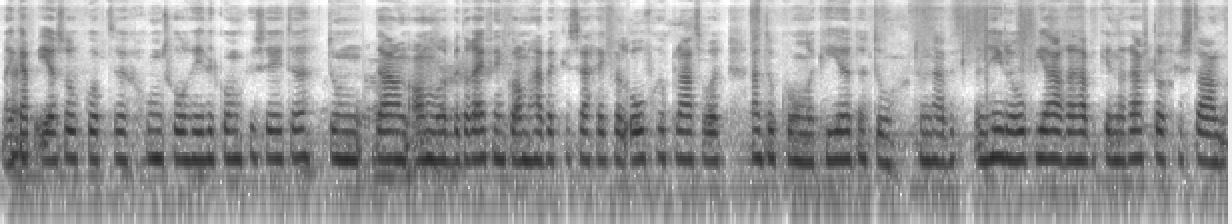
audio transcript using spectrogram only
Maar ik heb eerst ook op de Groenschool Helicom gezeten. Toen daar een ander bedrijf in kwam, heb ik gezegd ik wil overgeplaatst worden. En toen kon ik hier naartoe. Toen heb ik een hele hoop jaren heb ik in de refter gestaan.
